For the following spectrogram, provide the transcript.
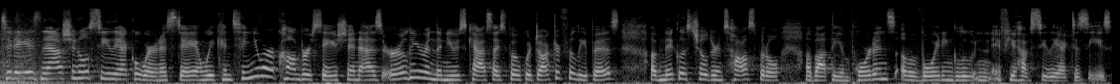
Today is National Celiac Awareness Day, and we continue our conversation as earlier in the newscast I spoke with Dr. Felipez of Nicklaus Children's Hospital about the importance of avoiding gluten if you have celiac disease.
